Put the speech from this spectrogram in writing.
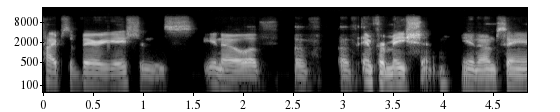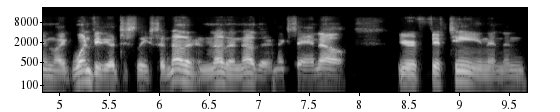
types of variations, you know, of of of information. You know, I'm saying like one video just leads to another, and another, another. Next thing I know, you're 15, and then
